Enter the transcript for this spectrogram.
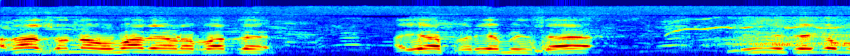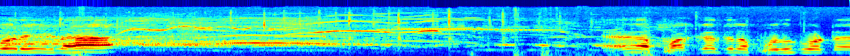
அதான் சொன்ன உமாதேவனை பார்த்து ஐயா பெரிய மீச நீங்கள் ஜெயிக்க போறீங்களா? பக்கத்துல புதுக்கோட்டை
